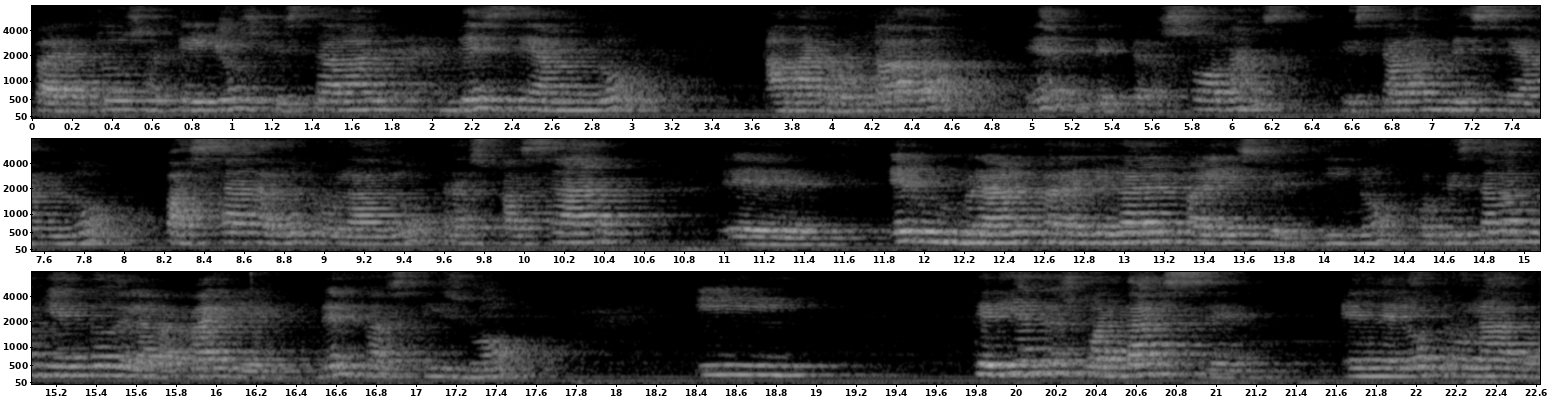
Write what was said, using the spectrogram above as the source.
para todos aquellos que estaban deseando, abarrotada de personas que estaban deseando pasar al otro lado, traspasar eh, el umbral para llegar al país vecino, porque estaban huyendo de la barbarie del fascismo y querían resguardarse en el otro lado.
